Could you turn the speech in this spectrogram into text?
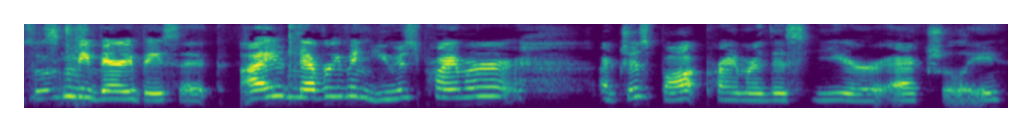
So this is gonna be very basic. I never even used primer I just bought primer this year, actually.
